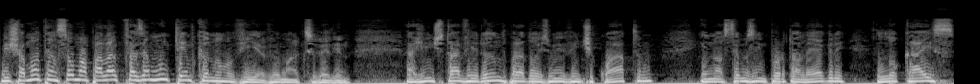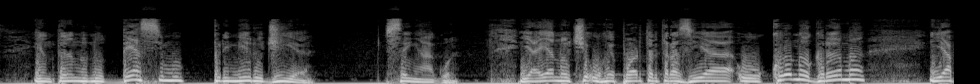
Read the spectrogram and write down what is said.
me chamou a atenção uma palavra que fazia muito tempo que eu não ouvia, viu, Marcos Severino? A gente está virando para 2024 e nós temos em Porto Alegre locais entrando no 11 primeiro dia sem água. E aí o repórter trazia o cronograma e a-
